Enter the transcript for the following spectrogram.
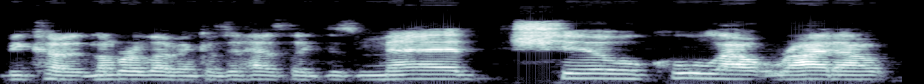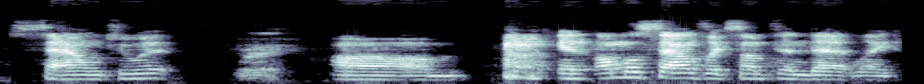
because number eleven because it has like this mad, chill, cool out, ride out sound to it. Right. Um, and it almost sounds like something that like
